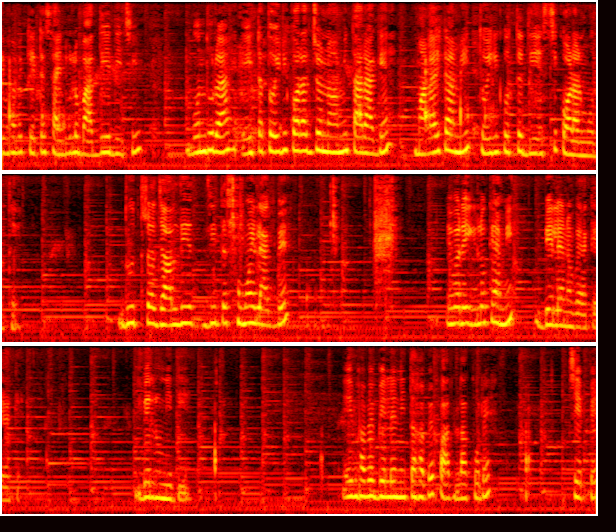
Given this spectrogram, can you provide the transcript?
এইভাবে কেটে সাইডগুলো বাদ দিয়ে দিয়েছি। বন্ধুরা, এইটা তৈরি করার জন্য আমি তার আগে মালাইটা আমি তৈরি করতে দিয়ে এসেছি কড়ার মধ্যে। দুধটা জাল দিয়ে দিতে সময় লাগবে। এবার এইগুলোকে আমি বেলে নেব একে একে, বেলুনি দিয়ে। এইভাবে বেলে নিতে হবে পাতলা করে, চেপে।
